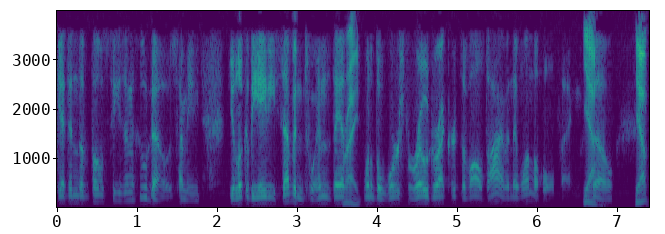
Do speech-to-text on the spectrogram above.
get into the postseason, who knows? I mean, you look at the '87 Twins; they had right. one of the worst road records of all time, and they won the whole thing. Yeah. So, yep.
